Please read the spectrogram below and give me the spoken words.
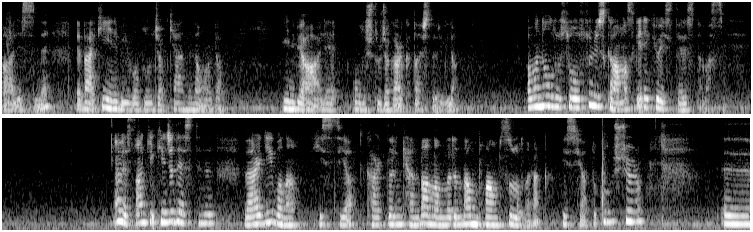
ailesini ve belki yeni bir yuva bulacak kendine orada. Yeni bir aile oluşturacak arkadaşlarıyla. Ama ne olursa olsun risk alması gerekiyor ister istemez. Evet sanki ikinci destenin verdiği bana hissiyat, kartların kendi anlamlarından bağımsız olarak hissiyatta konuşuyorum. Ee,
